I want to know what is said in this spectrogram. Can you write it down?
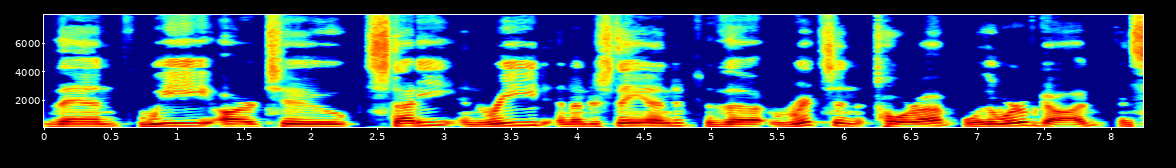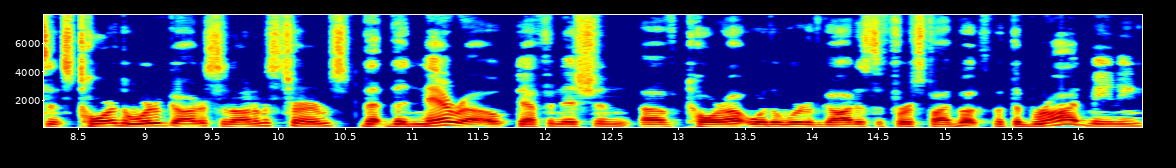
then we are to study and read and understand the written Torah or the Word of God. And since Torah and the Word of God are synonymous terms, that the narrow definition of Torah or the Word of God is the first five books. But the broad meaning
